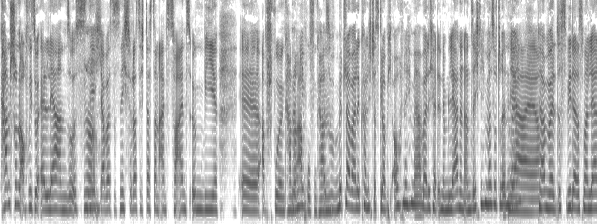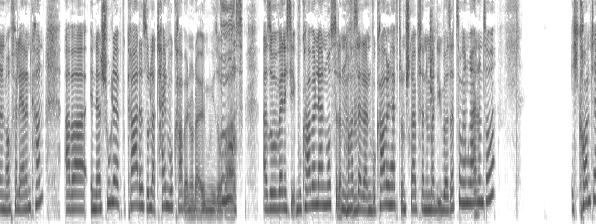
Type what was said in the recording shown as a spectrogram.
kann schon auch visuell lernen, so ist es Ja. nicht. Aber es ist nicht so, dass ich das dann eins zu eins irgendwie äh, abspulen kann und abrufen kann. Also mittlerweile kann ich das, glaube ich, auch nicht mehr, weil ich halt in dem Lernen an sich nicht mehr so drin bin. Ja, ja. Da haben wir das wieder, dass man Lernen auch verlernen kann. Aber in der Schule, gerade so Lateinvokabeln oder irgendwie sowas. Also wenn ich die Vokabeln lernen musste, dann Mhm. hast du ja dann ein Vokabelheft und schreibst dann immer die Übersetzungen rein und so. Ich konnte,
